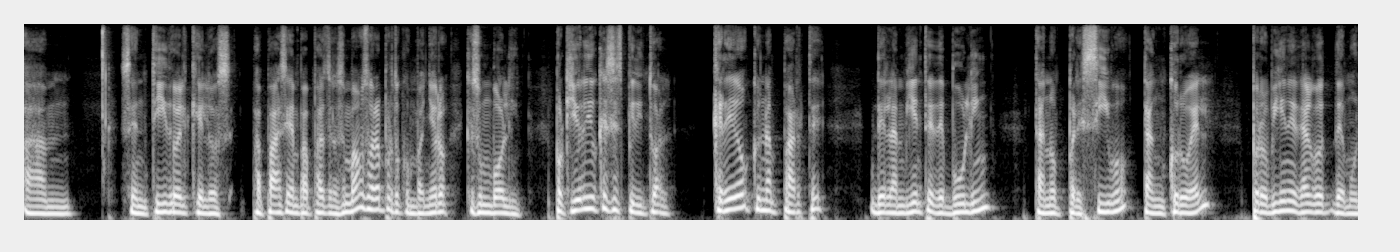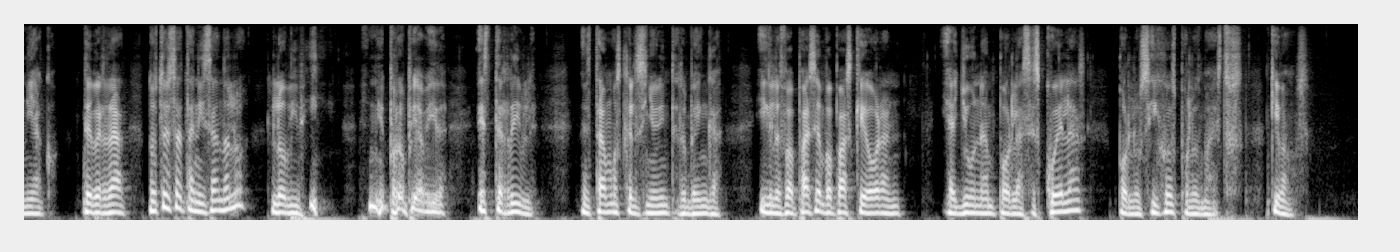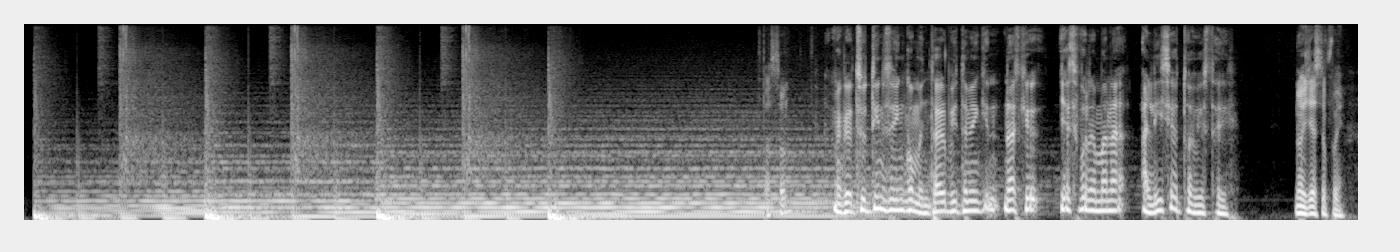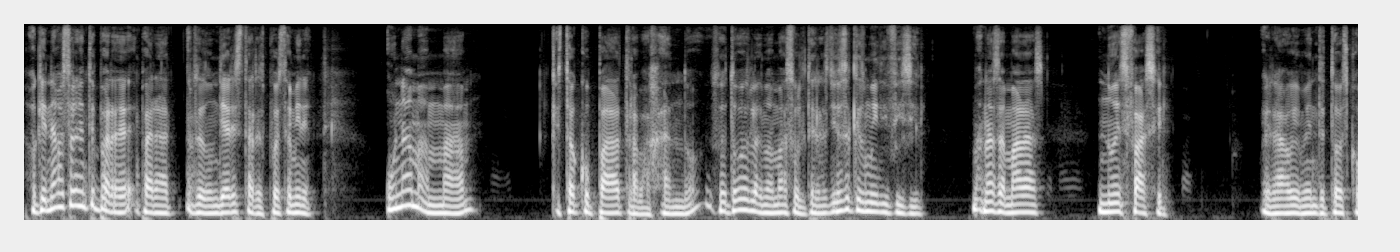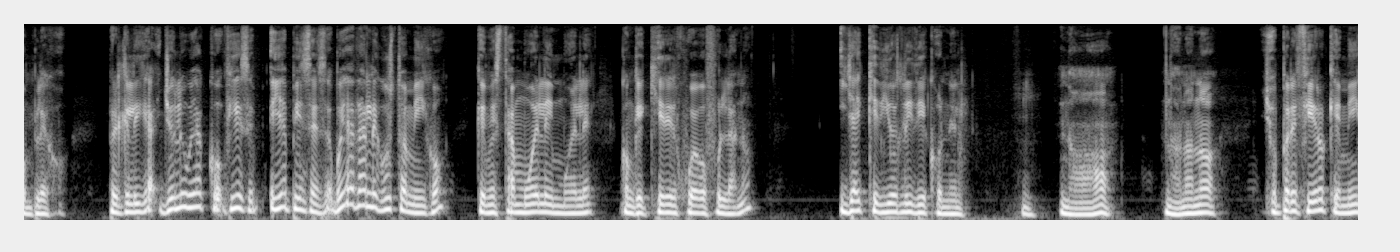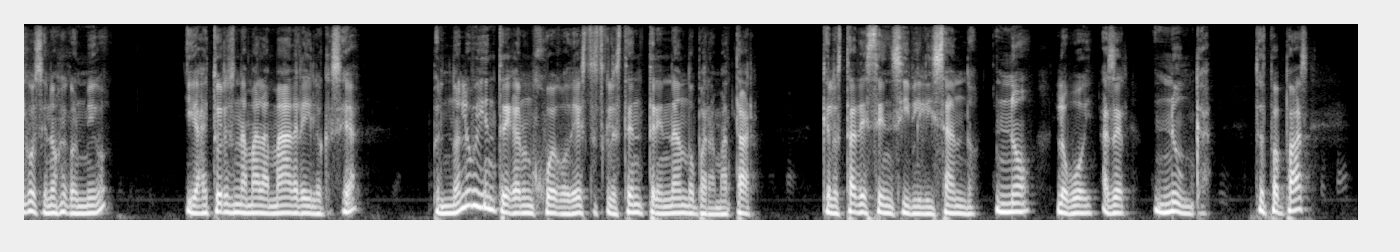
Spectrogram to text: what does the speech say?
sentido el que los papás sean papás de los... Vamos a hablar por tu compañero que es un bullying, porque yo digo que es espiritual. Creo que una parte del ambiente de bullying tan opresivo, tan cruel, proviene de algo demoníaco. De verdad, no estoy satanizándolo, lo viví en mi propia vida. Es terrible. Necesitamos que el Señor intervenga y que los papás sean papás que oran y ayunan por las escuelas, por los hijos, por los maestros. Aquí vamos. Me tú tienes ahí un comentario, también, es que ya se fue la hermana Alicia o todavía está ahí. No, ya se fue. Ok, nada más solamente para, para redondear esta respuesta. Mire, una mamá que está ocupada trabajando, sobre todo las mamás solteras, yo sé que es muy difícil. Manas amadas, no es fácil. ¿Verdad? Obviamente todo es complejo. Pero que le diga, yo le voy a, fíjese, ella piensa eso, voy a darle gusto a mi hijo que me está muele y muele con que quiere el juego fulano y ya hay que Dios lidie con él. Hmm. No, no, no, no. Yo prefiero que mi hijo se enoje conmigo y ay, tú eres una mala madre y lo que sea. Pero no le voy a entregar un juego de estos que lo está entrenando para matar, que lo está desensibilizando. No lo voy a hacer nunca. Entonces, papás,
